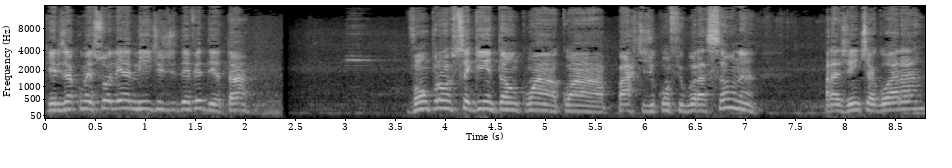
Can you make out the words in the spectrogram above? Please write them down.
que ele já começou a ler a mídia de DVD, tá? Vamos prosseguir então com a, com a parte de configuração, né? Para a gente agora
